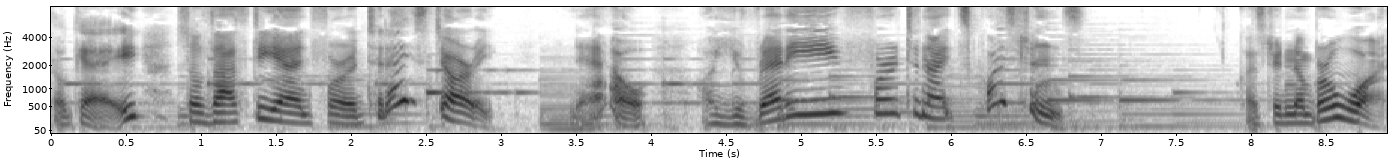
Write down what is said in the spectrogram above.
？Okay, so that's the end for today's story. Now, are you ready for tonight's questions? Question number one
